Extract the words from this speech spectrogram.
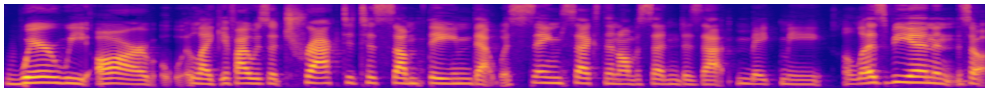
where we are. Like if I was attracted to something that was same sex, then all of a sudden, does that make me a lesbian? And so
